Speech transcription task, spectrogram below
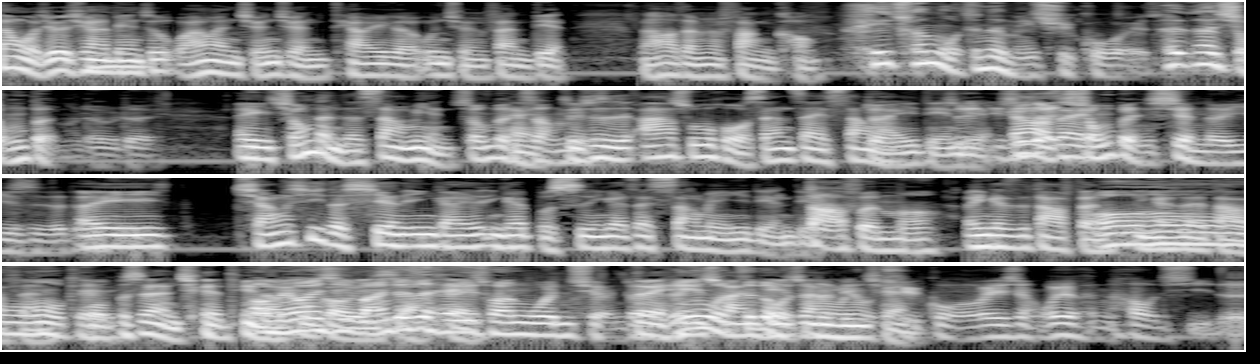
但我觉得去那边就完完全全挑一个温泉饭店，然后在那边放空。黑川我真的没去过诶，它在熊本嘛，对不对？哎，熊本的上面，熊本上面就是阿苏火山再上来一点点，刚好在熊本县的意思。哎。详细的线应该应该不是，应该在上面一点点。大分吗？应该是大分，哦、应该在大分。我不是很确定。哦，没关系，反正就是黑川温泉。对，对，因为我这个我真的没有去过，我也想，我也很好奇的。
